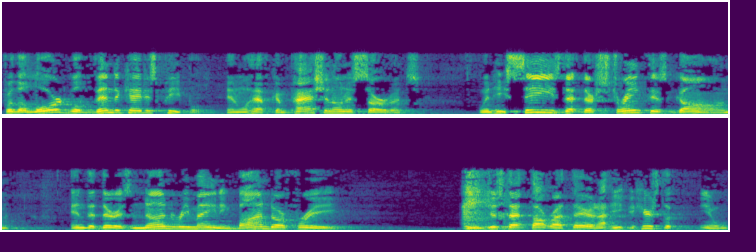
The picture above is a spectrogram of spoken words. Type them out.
For the Lord will vindicate his people and will have compassion on his servants when he sees that their strength is gone and that there is none remaining, bond or free. Just that thought right there. And I, here's the, you know,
